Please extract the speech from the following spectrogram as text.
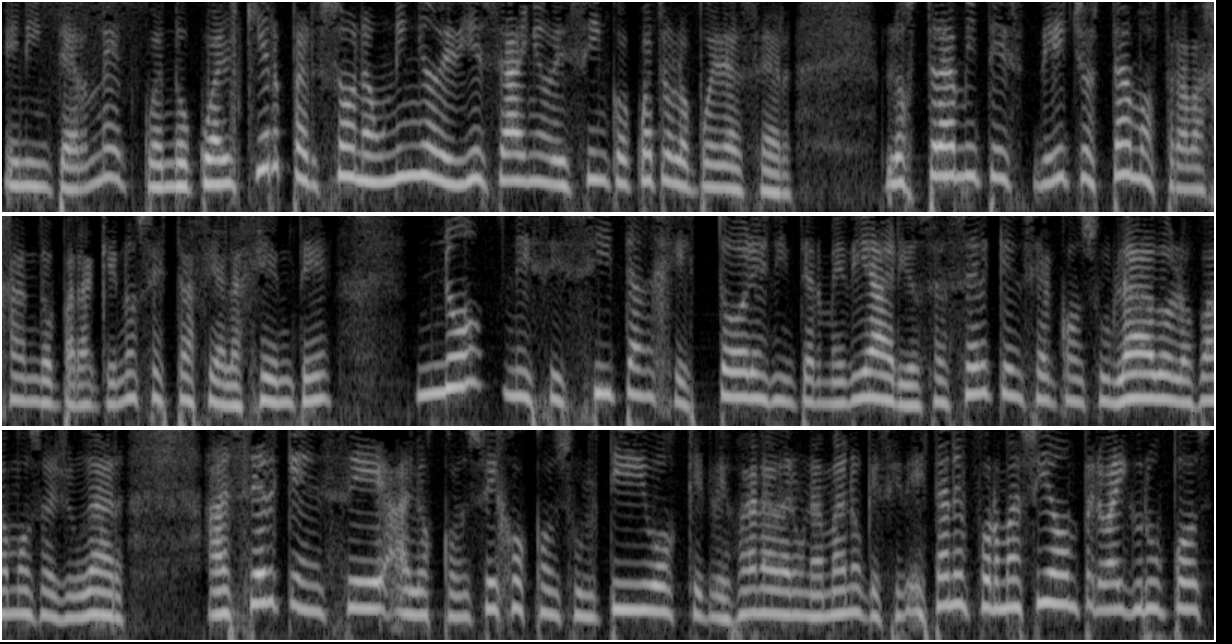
en internet, cuando cualquier persona, un niño de 10 años, de 5, 4 lo puede hacer. Los trámites, de hecho, estamos trabajando para que no se estafe a la gente no necesitan gestores ni intermediarios. Acérquense al consulado, los vamos a ayudar. Acérquense a los consejos consultivos que les van a dar una mano, que se, están en formación, pero hay grupos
